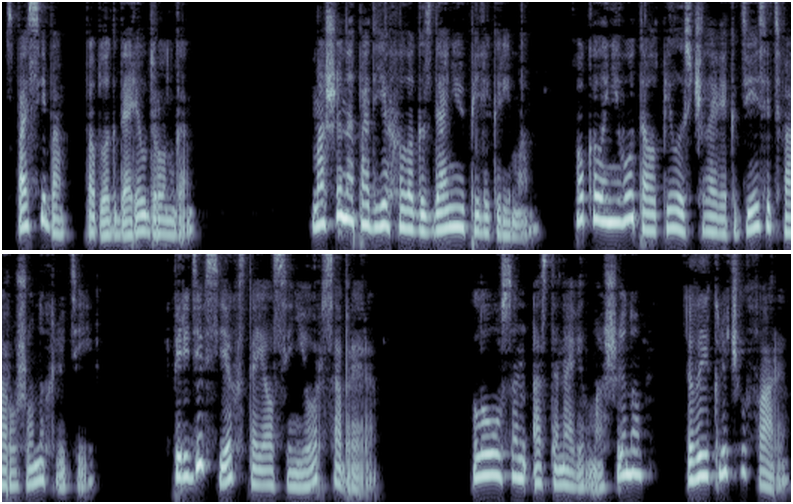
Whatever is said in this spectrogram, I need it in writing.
«Спасибо», — поблагодарил Дронга. Машина подъехала к зданию Пилигрима. Около него толпилось человек десять вооруженных людей. Впереди всех стоял сеньор Сабрера. Лоусон остановил машину, выключил фары.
